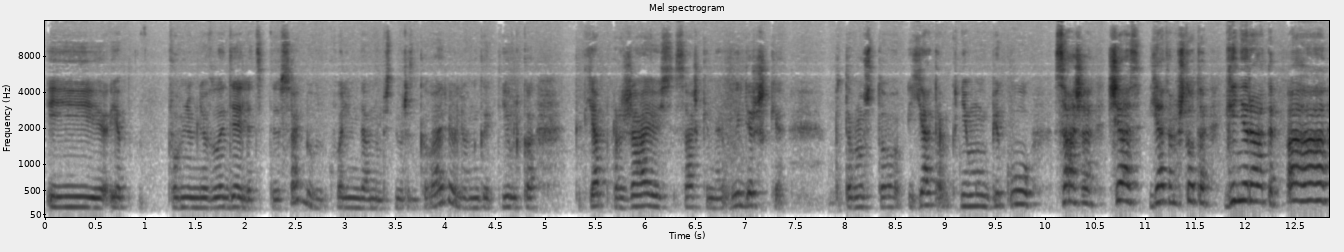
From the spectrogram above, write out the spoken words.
И я помню, мне владелец этой усадьбы, буквально недавно мы с ним разговаривали, он говорит, Юлька, я поражаюсь Сашкиной выдержке, потому что я там к нему бегу, Саша, сейчас, я там что-то, генератор, а, -а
